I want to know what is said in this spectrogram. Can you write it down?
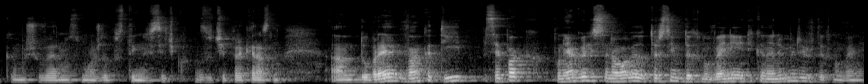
Ако имаш увереност, можеш да постигнеш всичко. Звучи прекрасно. А, добре, Ванка, ти все пак понякога ни се налага да търсим вдъхновение и ти къде намираш вдъхновение?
